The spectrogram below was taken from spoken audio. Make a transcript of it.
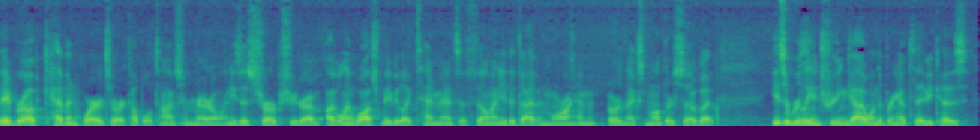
They brought up Kevin Huerter a couple of times from Maryland. He's a sharpshooter. I've, I've only watched maybe like 10 minutes of film. I need to dive in more on him over the next month or so, but he's a really intriguing guy I wanted to bring up today because –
